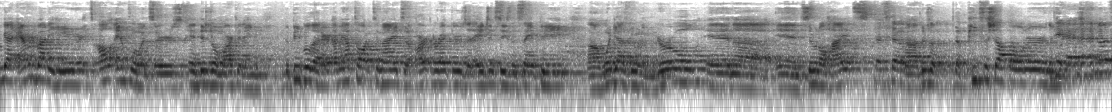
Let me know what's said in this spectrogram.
we've got everybody here. It's all influencers in digital marketing. The people that are I mean I've talked tonight to art directors at agencies in St. Pete. Um, one guy's doing a mural in uh, in Seminole Heights. That's dope. Uh, there's a the pizza shop owner. Yeah. you know,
